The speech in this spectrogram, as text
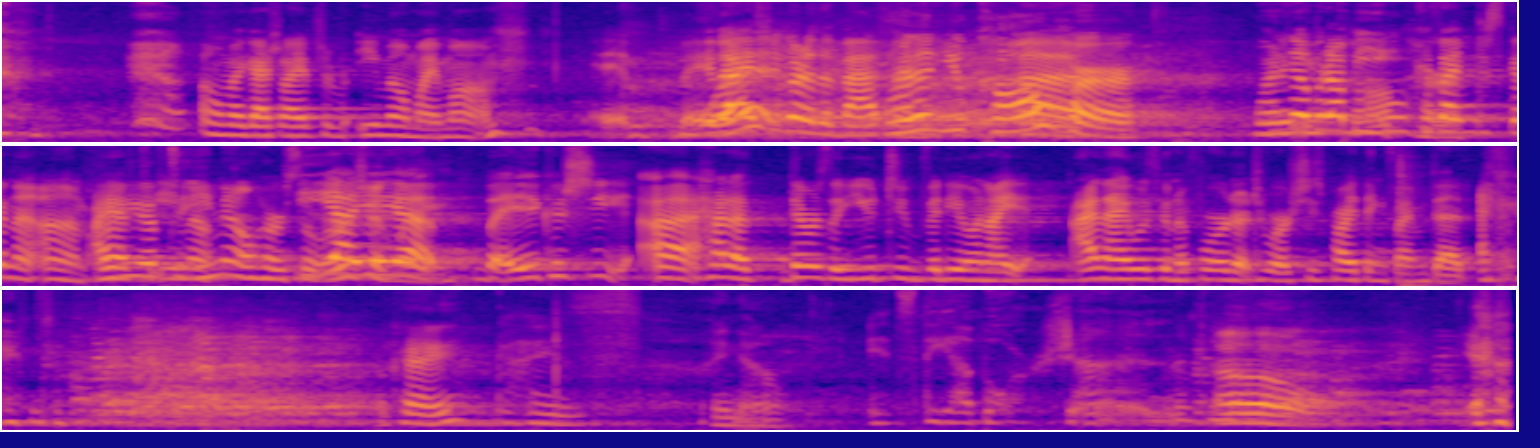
oh my gosh, I have to email my mom. If if I have to go to the bathroom. Why don't you call uh, her? Why don't no, you but I'll call be because her? I'm just gonna. Um, I Why have, do you to, have to email. email her so yeah, yeah, yeah. urgently? But because she uh, had a there was a YouTube video and I and I was gonna forward it to her. She probably thinks I'm dead. Okay. Guys, I know. it's the abortion. Oh. Yeah.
